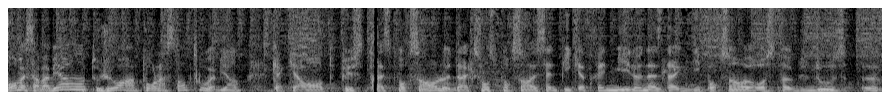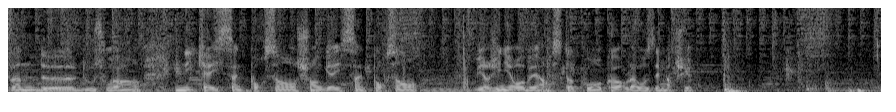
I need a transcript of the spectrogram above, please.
Bon, ben ça va bien, hein, toujours. Hein. Pour l'instant, tout va bien. CAC 40 plus 13%, le DAX 11%, S&P 4,5%, le Nasdaq 10%, Eurostox 12, 22, 12 20, Nikkei 5%, Shanghai 5%, Virginie Robert, stop ou encore la hausse des marchés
